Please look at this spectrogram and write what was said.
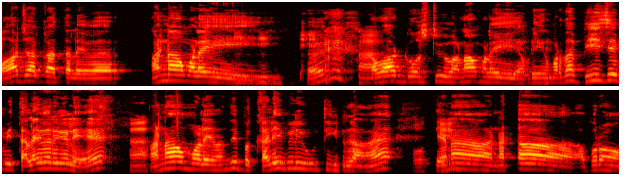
பாஜக தலைவர் Annamalai. Award goes to Annamalai அப்படிங்கிற மாதிரி தான் பிஜேபி தலைவர்களே. அண்ணாமலை வந்து இப்ப கழிவிழி ஊத்திக்கிட்டு இருக்காங்க. ஏன்னா நட்டா அப்புறம்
